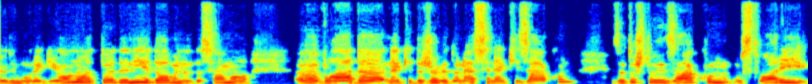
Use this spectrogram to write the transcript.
ljudima u regionu, a to je da nije dovoljno da samo e, vlada neke države donese neki zakon, zato što je zakon u stvari, e,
